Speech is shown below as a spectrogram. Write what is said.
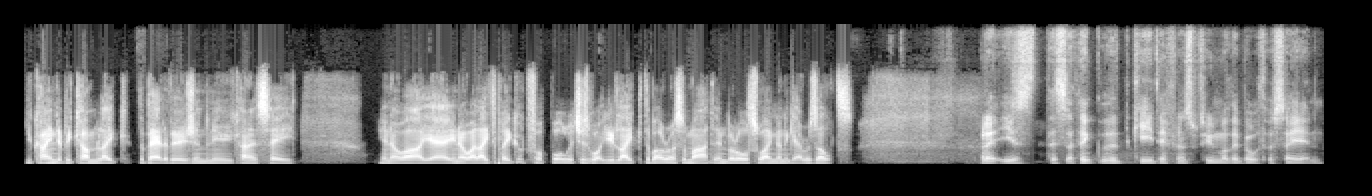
you kind of become like the better version, and you? you kind of say, you know, oh yeah, you know, I like to play good football, which is what you liked about Russell Martin, but also I'm going to get results. but it is this. I think the key difference between what they both were saying.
